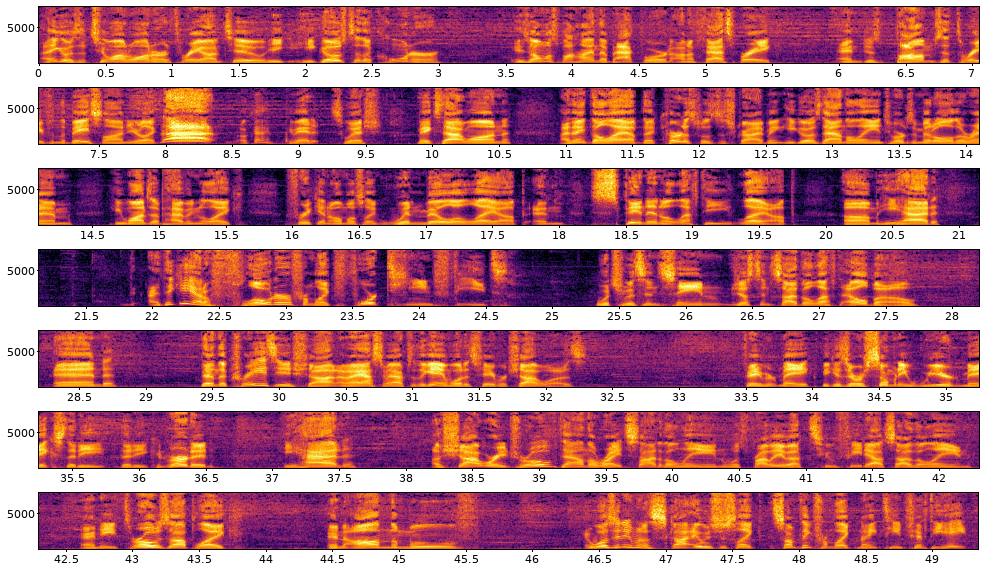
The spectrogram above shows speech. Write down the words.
I think it was a two on one or a three on two. He he goes to the corner, is almost behind the backboard on a fast break, and just bombs a three from the baseline. You're like, ah, okay, he made it. Swish makes that one. I think the layup that Curtis was describing, he goes down the lane towards the middle of the rim. He winds up having to like freaking almost like windmill a layup and spin in a lefty layup. Um, he had, I think he had a floater from like 14 feet, which was insane, just inside the left elbow. And then the craziest shot, and I asked him after the game what his favorite shot was, favorite make, because there were so many weird makes that he that he converted. He had a shot where he drove down the right side of the lane, was probably about two feet outside of the lane, and he throws up like an on the move. It wasn't even a sky. It was just like something from like 1958.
